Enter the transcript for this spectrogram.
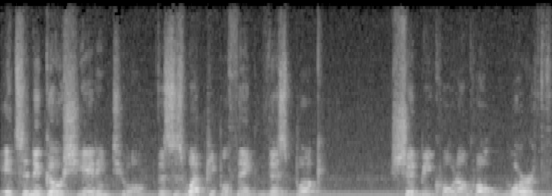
it's a negotiating tool. This is what people think this book should be quote unquote worth,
